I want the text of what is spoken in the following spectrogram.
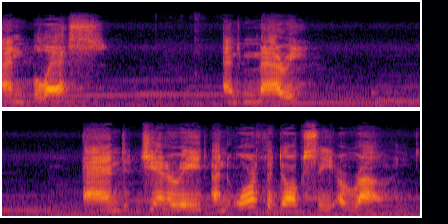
and bless and marry and generate an orthodoxy around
